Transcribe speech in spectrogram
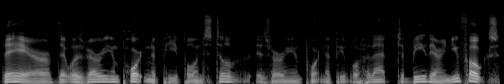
there that was very important to people and still is very important to people for that to be there, and you folks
